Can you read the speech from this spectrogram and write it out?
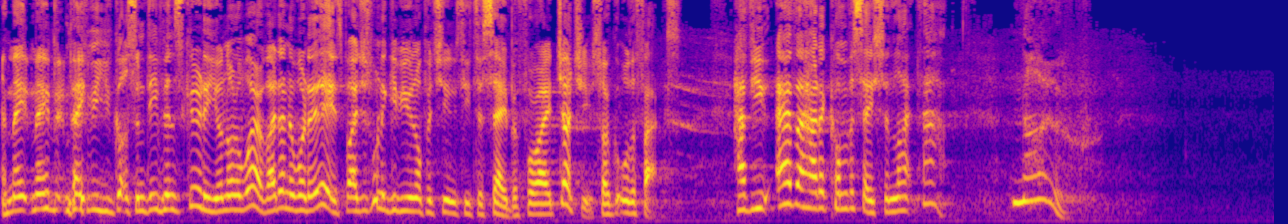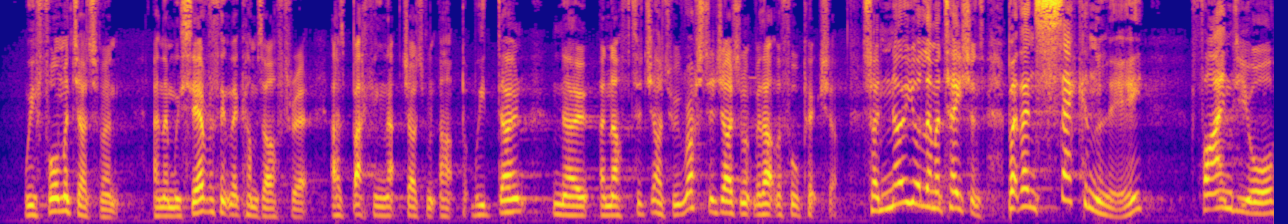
and maybe, maybe, maybe you've got some deep insecurity you're not aware of. I don't know what it is, but I just want to give you an opportunity to say before I judge you. So I've got all the facts. Have you ever had a conversation like that? No. We form a judgment and then we see everything that comes after it as backing that judgment up. But we don't know enough to judge. We rush to judgment without the full picture. So know your limitations. But then, secondly, find your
